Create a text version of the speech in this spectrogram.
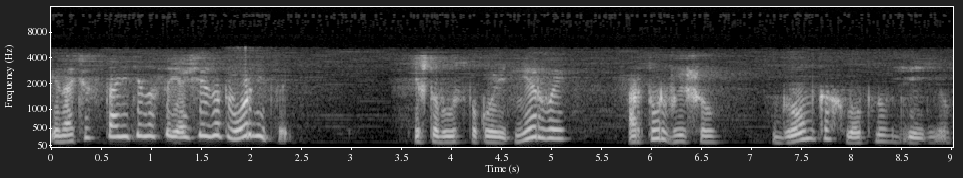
иначе станете настоящей затворницей. И чтобы успокоить нервы, Артур вышел, громко хлопнув дверью.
